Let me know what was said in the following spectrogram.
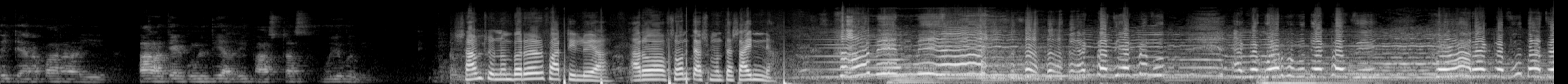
দেখে এরা পাহারা এই পাহারাতে গুলি দিয়ে আর ফার্স্ট টাস গুলি করবি। শামসু নম্বরের পার্টি লইয়া আরও সন্তাস মন্তাস আইন না। আমিন মিয়া! একটা দিয়ে একটা একটা গর্ভবতী একটা জি। আর একটা ভূত আছে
